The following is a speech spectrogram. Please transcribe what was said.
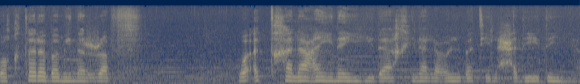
واقترب من الرف وأدخل عينيه داخل العلبة الحديدية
